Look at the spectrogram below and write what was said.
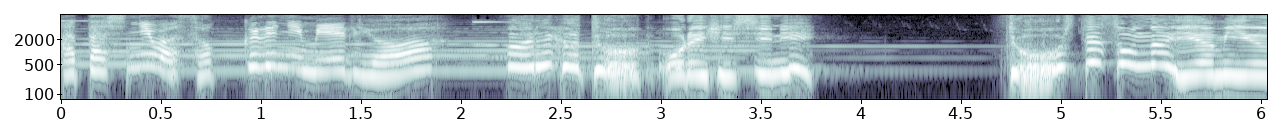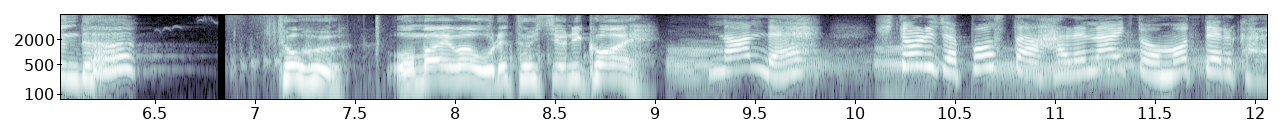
私にはそっくりに見えるよ。ありがとう。俺必死に。どうしてそんな嫌味言うんだ？トフお前は俺と一緒に来い。なんで？一人じゃポスター貼れないと思ってるから。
